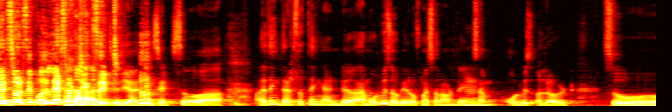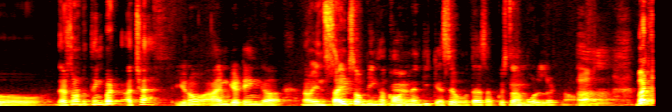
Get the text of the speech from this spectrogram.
let's easy. not say possible. Let's not jinx it. yeah, jinx it. So uh, I think that's the thing. And uh, I'm always aware of my surroundings. Mm. I'm always alert. So that's not the thing. But acha, you know, I'm getting uh, now insights of being a con yeah. man. Ki kaise hota hai sab kuch, so I'm hmm. more alert now. Ah, uh, but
